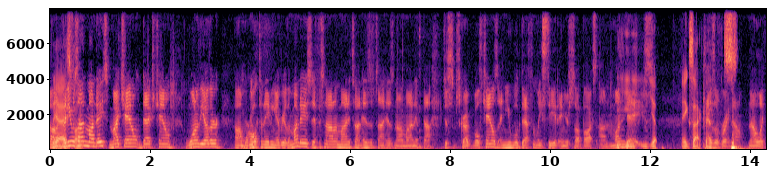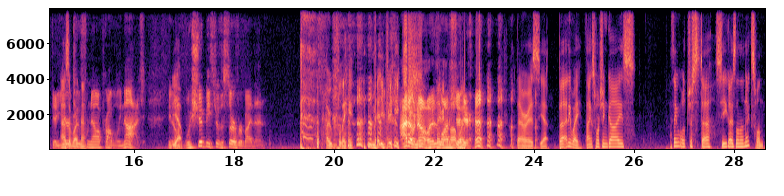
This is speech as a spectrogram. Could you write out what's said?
Uh, Yeah, videos on Mondays. My channel, Dak's channel, one or the other. Um, Mm-hmm. We're alternating every other Mondays. If it's not on mine, it's on his. If it's on his, not on mine. If not, just subscribe to both channels, and you will definitely see it in your sub box on Mondays. Yep. Exactly. As of right now. Now, like a year As or of two right now. from now, probably not. You know, Yeah. we should be through the server by then. Hopefully. Maybe. I don't know. There's Maybe a lot of shit partway. here. there is, yeah. But anyway, thanks for watching, guys. I think we'll just uh, see you guys on the next one.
